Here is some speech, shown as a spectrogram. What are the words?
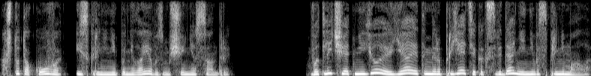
«А что такого?» — искренне не поняла я возмущения Сандры. В отличие от нее, я это мероприятие как свидание не воспринимала.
